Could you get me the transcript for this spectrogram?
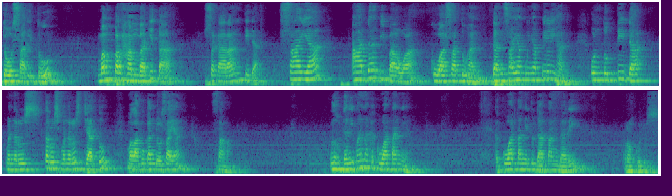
dosa itu memperhamba kita, sekarang tidak. Saya ada di bawah kuasa Tuhan dan saya punya pilihan untuk tidak menerus terus menerus jatuh melakukan dosa yang sama. Loh, dari mana kekuatannya? Kekuatan itu datang dari Roh Kudus.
